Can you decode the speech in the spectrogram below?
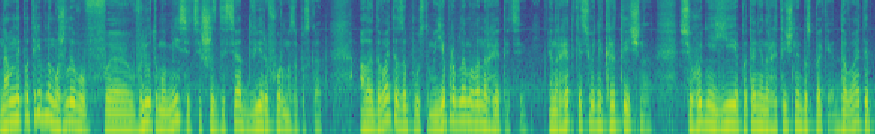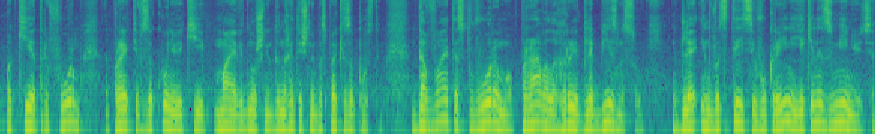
Нам не потрібно, можливо, в, е, в лютому місяці 62 реформи запускати. Але давайте запустимо. Є проблеми в енергетиці. Енергетика сьогодні критична. Сьогодні є питання енергетичної безпеки. Давайте пакет реформ, проєктів законів, які має відношення до енергетичної безпеки, запустимо. Давайте створимо правила гри для бізнесу, для інвестицій в Україні, які не змінюються,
